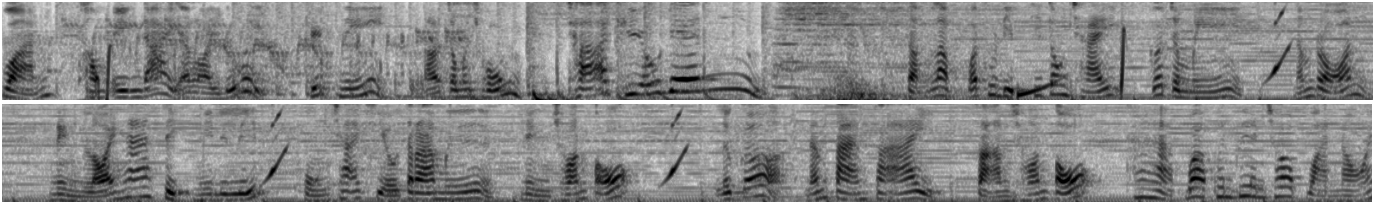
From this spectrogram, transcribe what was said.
หวานทำเองได้อร่อยด้วย คลิปนี้เราจะมาชงชาเขียวเย็นสำหรับวัตถุดิบที่ต้องใช้ก็จะมีน้ำร้อน 150มิลลิลิตรผงชาเขียวตรามือ 1 ช้อนโต๊ะ แล้วก็น้ำตาลทราย 3 ช้อนโต๊ะ ถ้าหากว่าเพื่อนๆชอบหวานน้อย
